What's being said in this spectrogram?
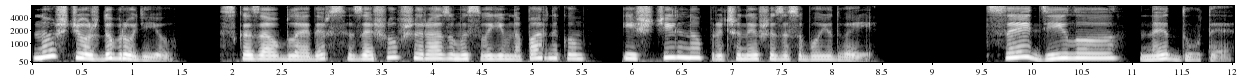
Ну що ж, добродію, сказав Бледерс, зайшовши разом із своїм напарником і щільно причинивши за собою двері. Це діло не дуте.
